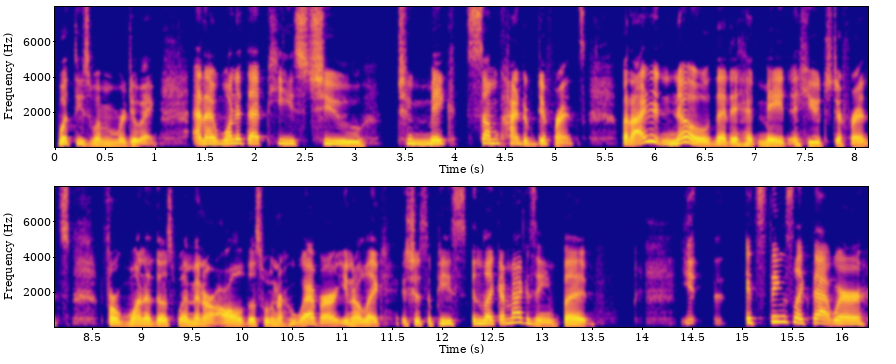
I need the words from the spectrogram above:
what these women were doing. And i wanted that piece to to make some kind of difference but i didn't know that it had made a huge difference for one of those women or all of those women or whoever you know like it's just a piece in like a magazine but it's things like that where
